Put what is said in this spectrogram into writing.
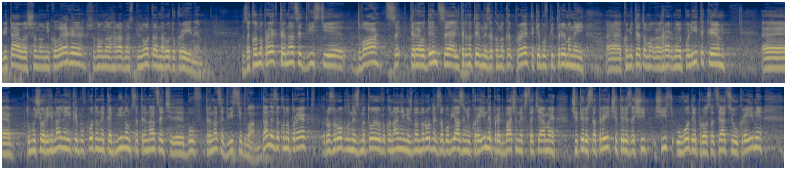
Вітаю вас, шановні колеги, шановна аграрна спільнота, народ України. Законопроект 13202-1 – це альтернативний законопроект, який був підтриманий е, Комітетом аграрної політики, е, тому що оригінальний, який був поданий Кабміном, це 13, е, був 13202. Даний законопроект розроблений з метою виконання міжнародних зобов'язань України, передбачених статтями 403, 406 Угоди про асоціацію України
